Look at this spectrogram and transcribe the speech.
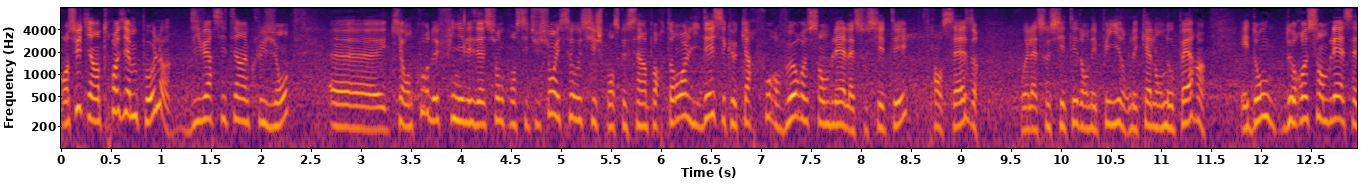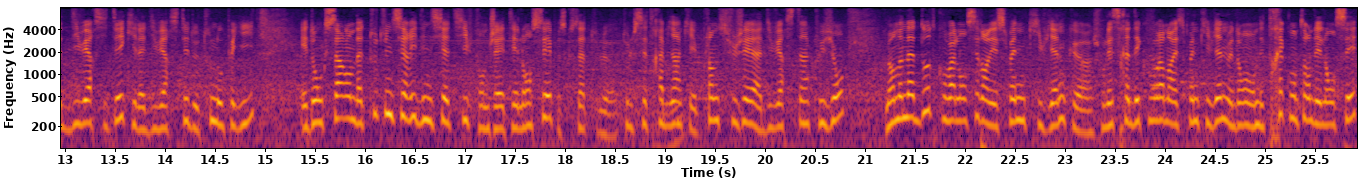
Ensuite, il y a un troisième pôle, diversité et inclusion, euh, qui est en cours de finalisation de constitution. Et ça aussi, je pense que c'est important. L'idée, c'est que Carrefour veut ressembler à la société française, ou à la société dans les pays dans lesquels on opère, et donc de ressembler à cette diversité qui est la diversité de tous nos pays. Et donc ça, on a toute une série d'initiatives qui ont déjà été lancées, parce que ça, tu le, sais très bien qu'il y a plein de sujets à diversité inclusion, mais on en a d'autres qu'on va lancer dans les semaines qui viennent, que je vous laisserai découvrir dans les semaines qui viennent, mais dont on est très content de les lancer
